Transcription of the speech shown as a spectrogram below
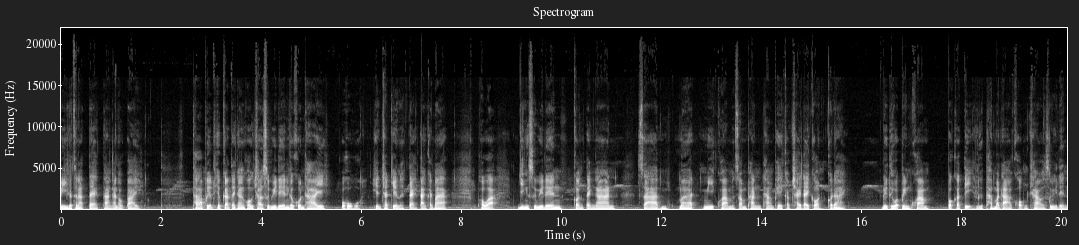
มีลักษณะแตกต่างกันออกไป ถ้าเปรียบเทียบการแต่งงานของชาวสวีเดนกับคนไทย โอ้โห เห็นชัดเจนเลยแตกต่างกันมาก เพราะว่าหญิงสวีเดนก่อนแต่งงาน สามารถมีความสัมพันธ์ทางเพศกับชายใดก่อนก็ได้ โดยถือว่าเป็นความปกติหรือธรรมดาของชาวสวีเดน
